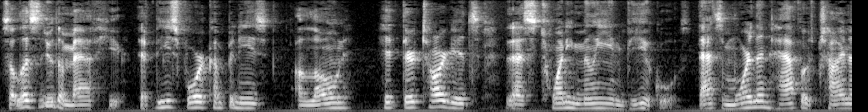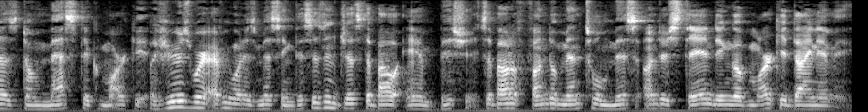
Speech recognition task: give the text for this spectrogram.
So let's do the math here. If these four companies alone hit their targets, that's 20 million vehicles. That's more than half of China's domestic market. But here's where everyone is missing. This isn't just about ambition. It's about a fundamental misunderstanding of market dynamics.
